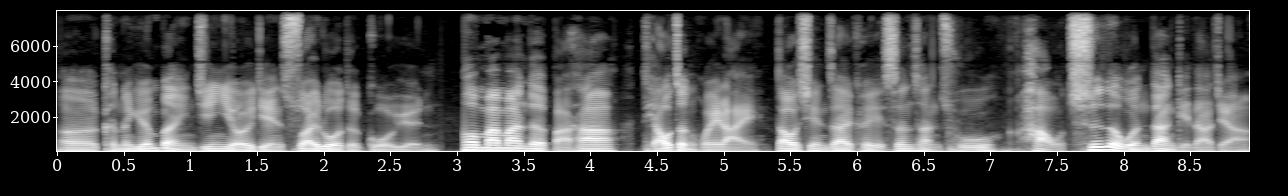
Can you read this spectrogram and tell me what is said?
呃，可能原本已经有一点衰落的果园，然后慢慢的把它调整回来，到现在可以生产出好吃的文旦给大家。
